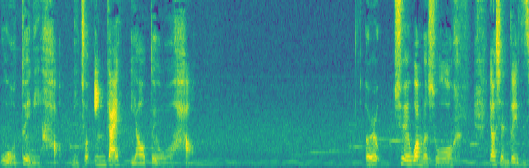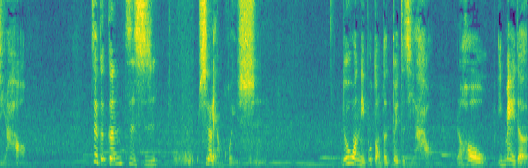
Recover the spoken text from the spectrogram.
我对你好，你就应该也要对我好，而却忘了说 要先对自己好。这个跟自私是两回事。如果你不懂得对自己好，然后一昧的。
